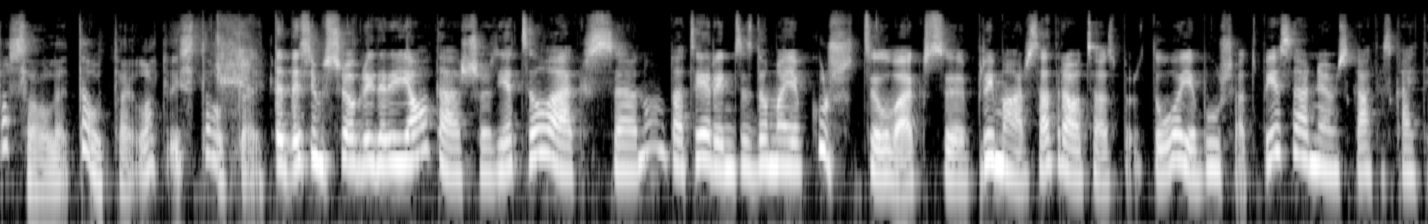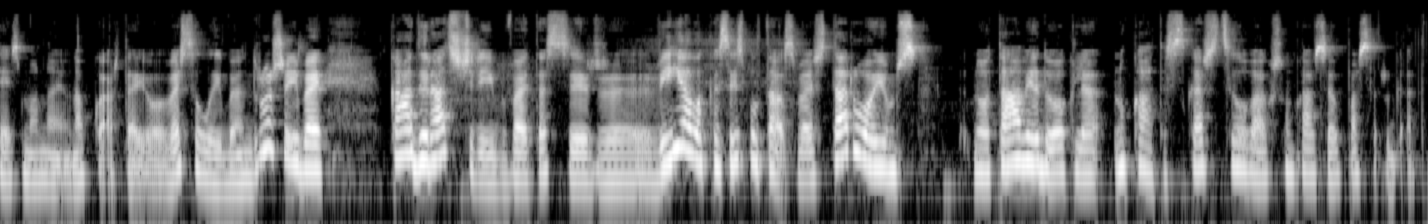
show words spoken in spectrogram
pasaulē, tautai, Latvijas tautai. Tad es jums šobrīd arī jautāšu, ja cilvēks, nu, tāds ierīns, es domāju, jebkurš cilvēks primāri satraucās par to, ja būs šāds piesārņojums, kā tas kaitēs manai un apkārtējo veselībai un drošībai. Kāda ir atšķirība? Vai tas ir eh, viela, kas izplatās, vai starojums no tā viedokļa, nu, kā tas skars cilvēkus un kā sev pasargāt?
